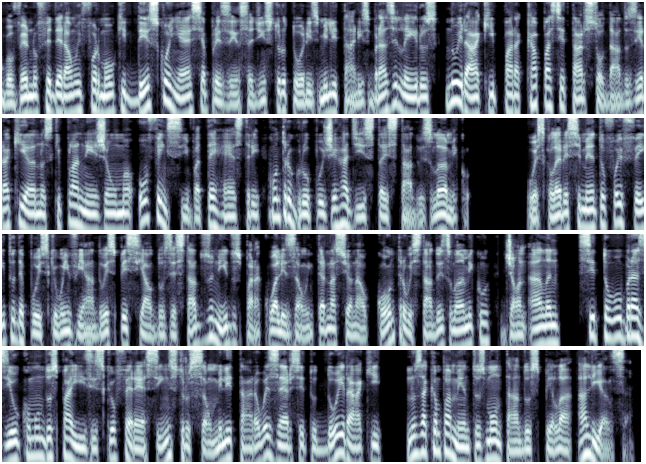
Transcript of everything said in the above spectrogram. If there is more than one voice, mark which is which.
Speaker 1: governo federal informou que desconhece a presença de instrutores militares brasileiros no Iraque para capacitar soldados iraquianos que planejam uma ofensiva terrestre contra o grupo jihadista Estado Islâmico. O esclarecimento foi feito depois que o enviado especial dos Estados Unidos para a Coalizão Internacional contra o Estado Islâmico, John Allen, citou o Brasil como um dos países que oferece instrução militar ao exército do Iraque nos acampamentos montados pela aliança.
